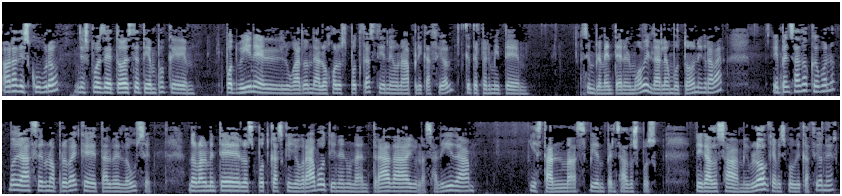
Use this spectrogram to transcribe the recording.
ahora descubro, después de todo este tiempo, que Podbean, el lugar donde alojo los podcasts, tiene una aplicación que te permite simplemente en el móvil darle un botón y grabar. He pensado que, bueno, voy a hacer una prueba y que tal vez lo use. Normalmente los podcasts que yo grabo tienen una entrada y una salida y están más bien pensados pues ligados a mi blog y a mis publicaciones.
